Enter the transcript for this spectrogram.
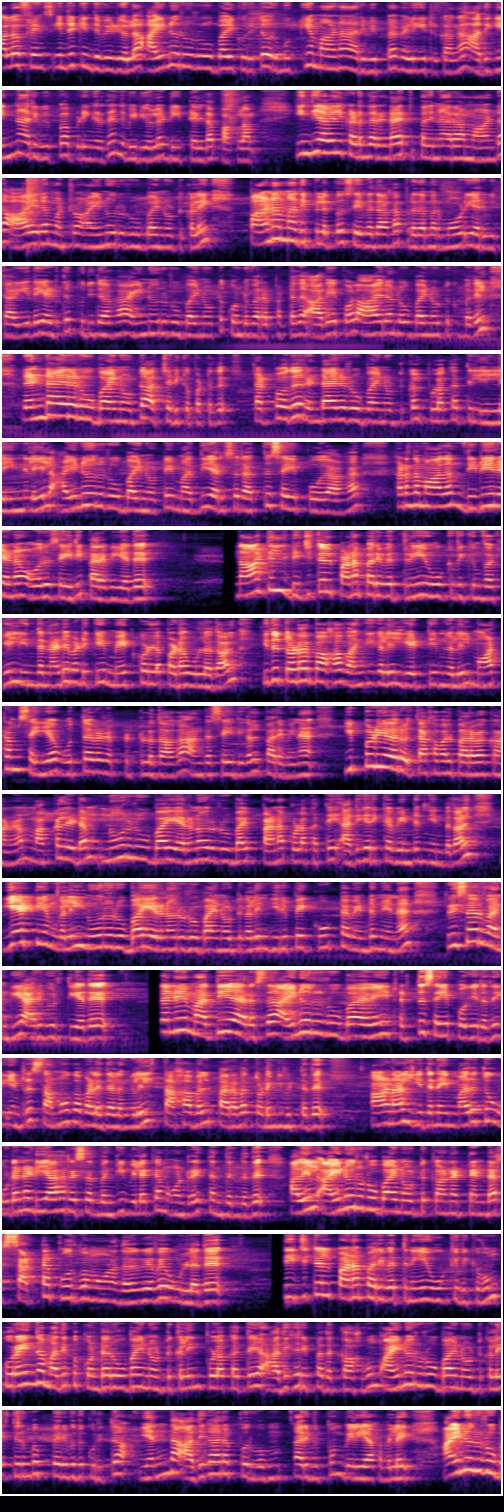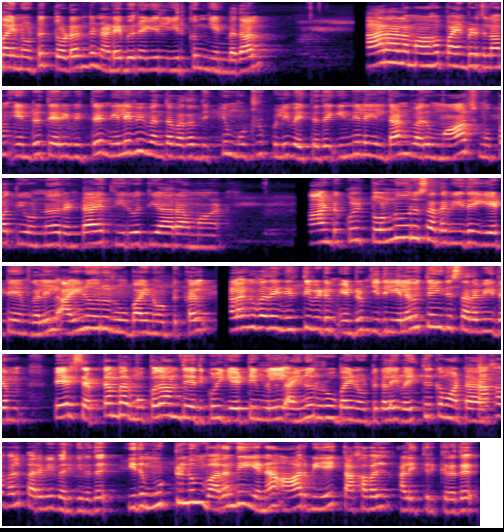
Hello friends இன்றைக்கு இந்த வீடியோவில் ஐநூறு ரூபாய் குறித்த ஒரு முக்கியமான அறிவிப்பை வெளியிட்டிருக்காங்க. அது என்ன அறிவிப்பு அப்படிங்கிறத இந்த வீடியோவில் டீட்டெயில்டாக பார்க்கலாம். இந்தியாவில் கடந்த ரெண்டாயிரத்தி பதினாறாம் ஆண்டு ஆயிரம் மற்றும் ஐநூறு ரூபாய் நோட்டுகளை பண மதிப்பிழப்பு செய்வதாக பிரதமர் மோடி அறிவித்தார். இதையடுத்து புதிதாக ஐநூறு ரூபாய் நோட்டு கொண்டு வரப்பட்டது. அதேபோல் ஆயிரம் ரூபாய் நோட்டுக்கு பதில் ரெண்டாயிரம் ரூபாய் நோட்டு அச்சடிக்கப்பட்டது. தற்போது ரெண்டாயிரம் ரூபாய் நோட்டுகள் புழக்கத்தில் இல்லை. இந்நிலையில் ஐநூறு ரூபாய் நோட்டை மத்திய அரசு ரத்து செய்யப்போவதாக கடந்த மாதம் திடீரென ஒரு செய்தி பரவியது. நாட்டில் டிஜிட்டல் பண பரிவர்த்தனையை ஊக்குவிக்கும் வகையில் இந்த நடவடிக்கை மேற்கொள்ளப்பட உள்ளதால் இது தொடர்பாக வங்கிகளில் ஏடிஎம்களில் மாற்றம் செய்ய உத்தரவிடப்பட்டுள்ளதாக அந்த செய்திகள் பரவின. இப்படியொரு தகவல் பரவ காரணம் மக்களிடம் நூறு ரூபாய் இருநூறு ரூபாய் பண புழக்கத்தை அதிகரிக்க வேண்டும் என்பதால் ஏடிஎம்களில் நூறு ரூபாய் இருநூறு ரூபாய் நோட்டுகளின் இருப்பை கூட்ட வேண்டும் என ரிசர்வ் வங்கி அறிவுறுத்தியது. உடனே மத்திய அரசு ஐநூறு ரூபாயை ரத்து செய்யப் போகிறது என்று சமூக வலைதளங்களில் தகவல் பரவத் தொடங்கிவிட்டது. ஆனால் இதனை மறுத்து உடனடியாக ரிசர்வ் வங்கி விளக்கம் ஒன்றை தந்திருந்தது. அதில் ஐநூறு ரூபாய் நோட்டுக்கான டெண்டர் சட்டபூர்வமானதாகவே உள்ளது. டிஜிட்டல் பண பரிவர்த்தனையை ஊக்குவிக்கவும் குறைந்த மதிப்பு கொண்ட ரூபாய் நோட்டுகளின் புழக்கத்தை அதிகரிப்பதற்காகவும் ஐநூறு ரூபாய் நோட்டுகளை திரும்பப் பெறுவது குறித்து எந்த அதிகாரப்பூர்வமும் அறிவிப்பும் வெளியாகவில்லை. ஐநூறு ரூபாய் நோட்டு தொடர்ந்து நடைமுறையில் இருக்கும் என்பதால் தாராளமாக பயன்படுத்தலாம் என்று தெரிவித்து நிலவி வந்த வதந்திக்கு முற்றுப்புள்ளி வைத்தது. இந்நிலையில்தான் வரும் மார்ச் முப்பத்தி ஒன்று ரெண்டாயிரத்தி இருபத்தி ஆறாம் ஆண்டு ஆண்டுக்குள் தொண்ணூறு சதவீத ஏடிஎம்களில் ஐநூறு ரூபாய் நோட்டுகள் பழகுவதை நிறுத்திவிடும் என்றும் இதில் எழுபத்தைந்து சதவீதம் பேர் செப்டம்பர் முப்பதாம் தேதிக்குள் ஏடிஎம்களில் ஐநூறு ரூபாய் நோட்டுகளை வைத்திருக்க மாட்டார். தகவல் பரவி வருகிறது. இது முற்றிலும் வதந்தி என ஆர்பிஐ தகவல் அளித்திருக்கிறது.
